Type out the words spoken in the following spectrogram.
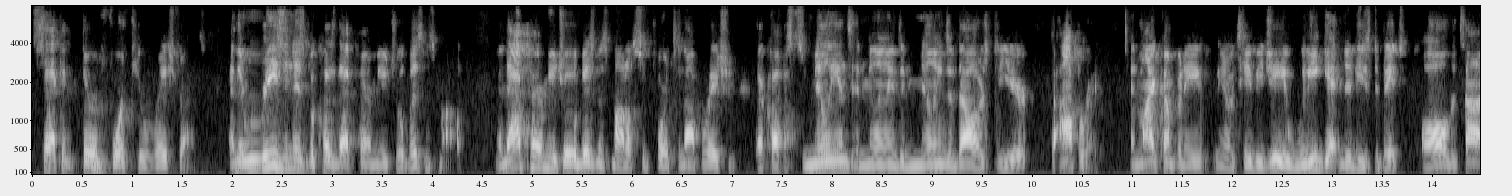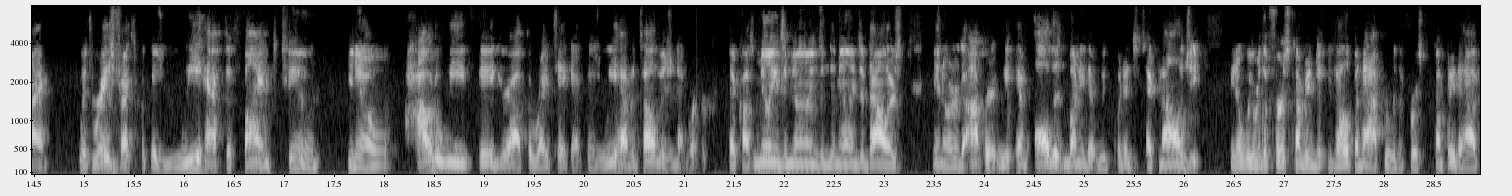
second, third, fourth tier racetracks, and the reason is because of that pari-mutuel business model. And that pari-mutuel business model supports an operation that costs millions and millions and millions of dollars a year to operate. And my company, you know, TVG, we get into these debates all the time with racetracks because we have to fine tune, you know, how do we figure out the right takeout? Because we have a television network that costs millions and millions and millions of dollars in order to operate. We have all this money that we put into technology. You know, we were the first company to develop an app. We were the first company to have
